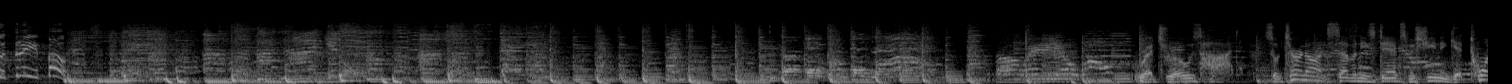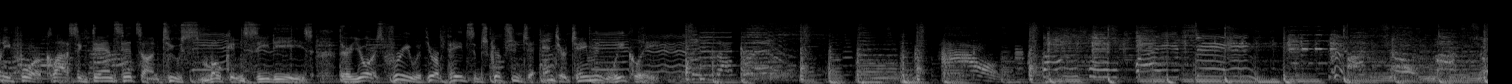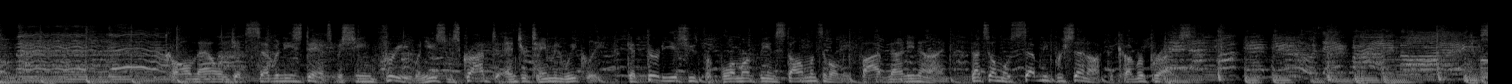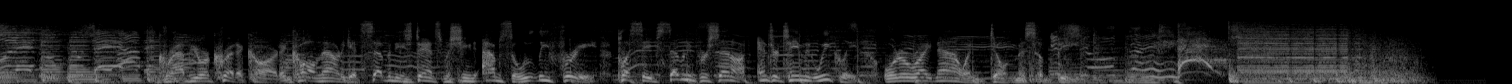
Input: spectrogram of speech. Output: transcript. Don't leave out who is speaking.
Speaker 1: two, three, four.
Speaker 2: Retro's hot. So turn on 70s Dance Machine and get 24 classic dance hits on two smoking CDs. They're yours free with your paid subscription to Entertainment Weekly. Now and get 70s Dance Machine free when you subscribe to Entertainment Weekly. Get 30 issues for four monthly installments of only $5.99. That's almost 70% off the cover price. Grab your credit card and call now to get 70s Dance Machine absolutely free. Plus save 70% off Entertainment Weekly. Order right now and don't miss a beat.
